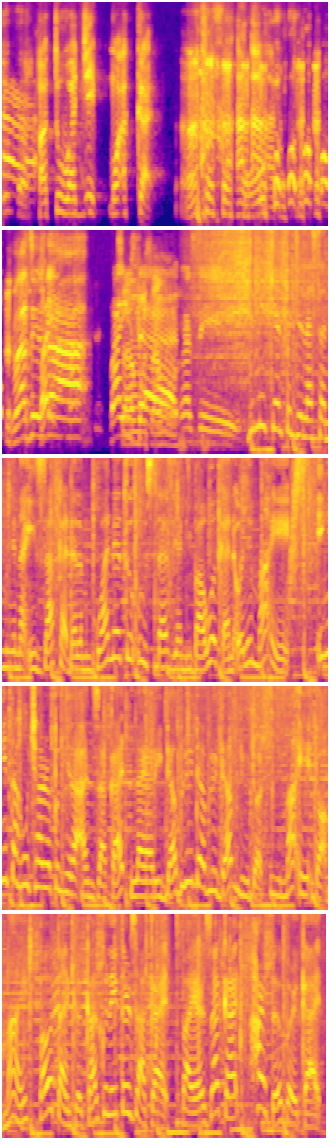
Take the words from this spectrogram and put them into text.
hatu wajib muakkad. Terima kasih Ustaz. Baik, Sama-sama. Terima kasih. Demikian penjelasan mengenai zakat dalam Guana Tu Ustaz yang dibawakan oleh Maik. Ingin tahu cara pengiraan zakat? Layari www.imaik.my pautan ke kalkulator zakat. Bayar zakat, harta berkat.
